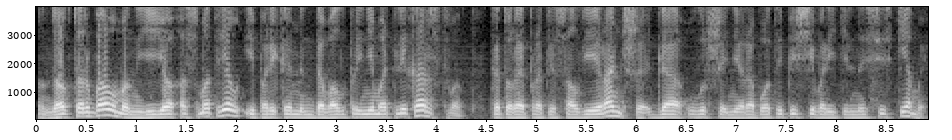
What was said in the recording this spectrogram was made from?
Доктор Бауман ее осмотрел и порекомендовал принимать лекарства, которое прописал ей раньше для улучшения работы пищеварительной системы.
